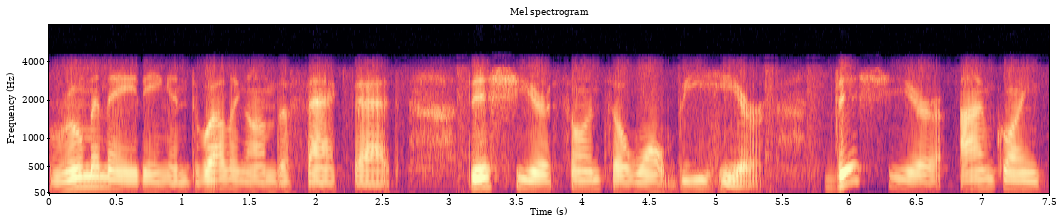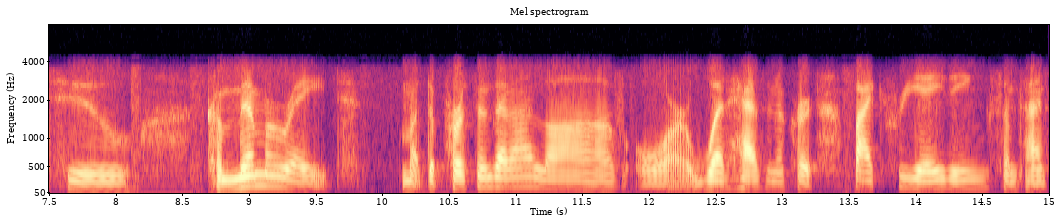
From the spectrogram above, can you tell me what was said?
ruminating and dwelling on the fact that this year so and so won't be here. This year I'm going to commemorate the person that I love or what hasn't occurred by creating sometimes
